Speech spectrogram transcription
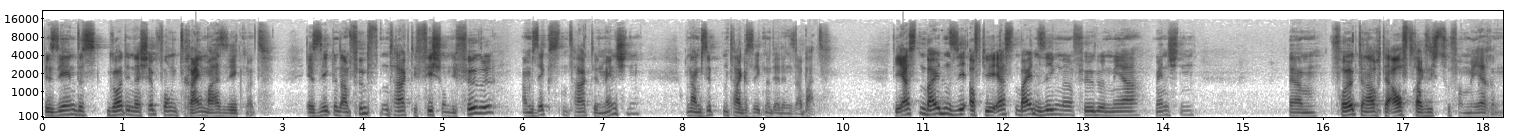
Wir sehen, dass Gott in der Schöpfung dreimal segnet. Er segnet am fünften Tag die Fische und die Vögel, am sechsten Tag den Menschen und am siebten Tag segnet er den Sabbat. Die ersten beiden, auf die ersten beiden Segne, Vögel, Meer, Menschen, ähm, folgt dann auch der Auftrag, sich zu vermehren.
